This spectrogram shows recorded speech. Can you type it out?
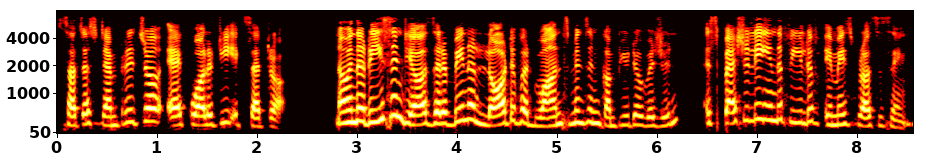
such as temperature, air quality, etc. Now in the recent years, there have been a lot of advancements in computer vision, especially in the field of image processing.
